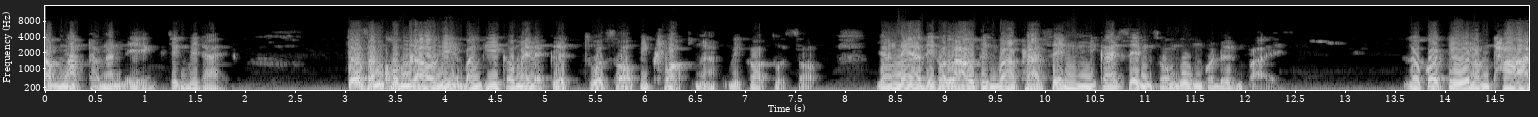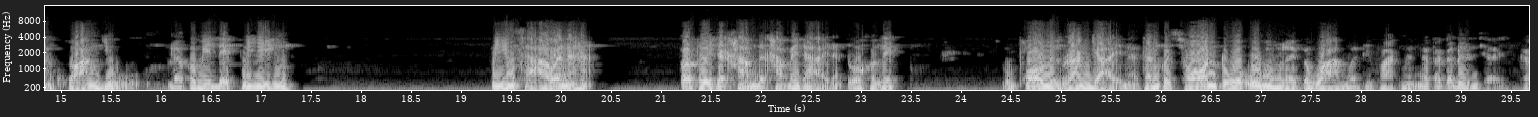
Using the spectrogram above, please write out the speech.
กำหนัดเท่านั้นเองจึงไม่ได้ แต่สังคมเราเนี่ยบางทีก็ไม่ได้เกิดตรวจสอบวิเคราะห์นะวิเคราะห์ตรวจสอบ อย่างแนวที่เขาเล่าถึงว่าพระเซนนิกายเซนสององค์ก็เดินไป แล้วก็เจอลำธารขวางอยู่ แล้วก็มีเด็กผู้หญิงผู้หญิงสาวนะฮะก็เธอจะข้ามแต่ข้ามไม่ได้นะตัวเขาเล็กหลวงพ่อหนึ่งร่างใหญ่นะท่านก็ช้อนตัวอุ้มเลยไปวางไว้ที่ภาคหนึ่งแล้วท่านก็เดินเฉยก็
